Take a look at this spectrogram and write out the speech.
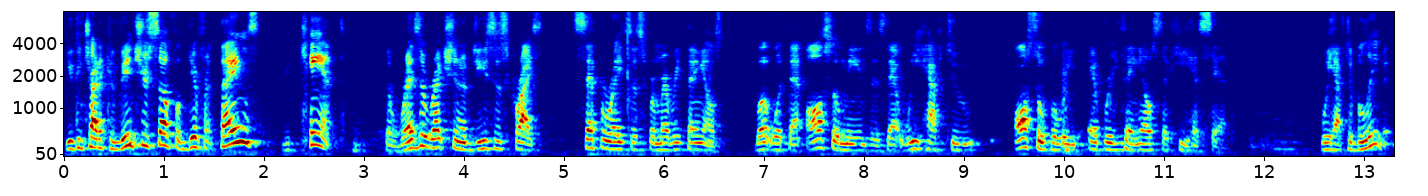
You can try to convince yourself of different things. You can't. The resurrection of Jesus Christ separates us from everything else. But what that also means is that we have to also believe everything else that He has said. We have to believe it.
